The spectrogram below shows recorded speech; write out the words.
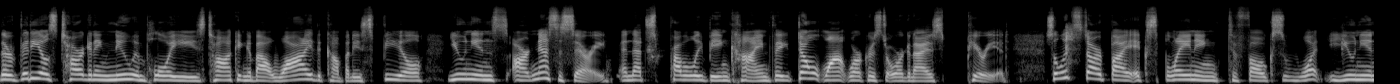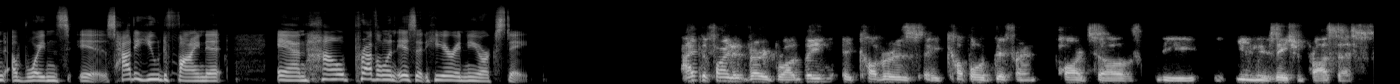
They're videos targeting new employees, talking about why the companies feel unions aren't necessary. And that's probably being kind. They don't want workers to organize period. So let's start by explaining to folks what union avoidance is. How do you define it, and how prevalent is it here in New York State? I define it very broadly. It covers a couple of different parts of the unionization process.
